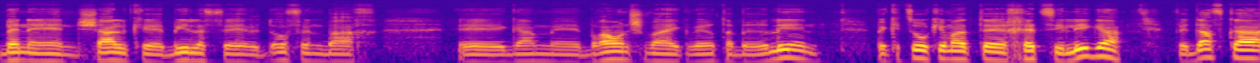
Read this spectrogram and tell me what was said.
ביניהן שלקה, בילפלד, אופנבך, גם בראונשווייק והרטה ברלין. בקיצור כמעט חצי ליגה, ודווקא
